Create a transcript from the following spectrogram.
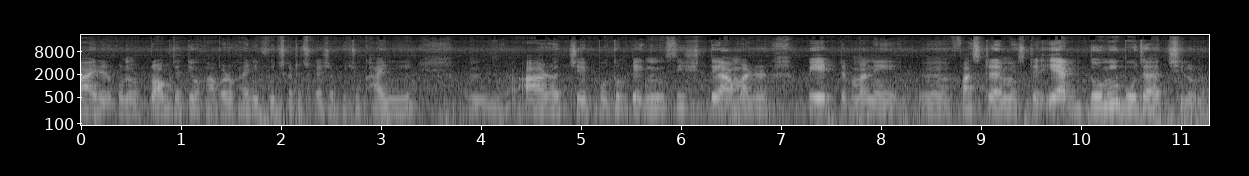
বাইরের কোনো টক জাতীয় খাবারও খাইনি, ফুচকা টুচকা এসব কিছু খাইনি। আর হচ্ছে প্রথম প্রেগনেন্সিতে আমার পেট মানে ফার্স্ট ট্রাইমেস্টার একদমই বোঝা যাচ্ছিল না।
